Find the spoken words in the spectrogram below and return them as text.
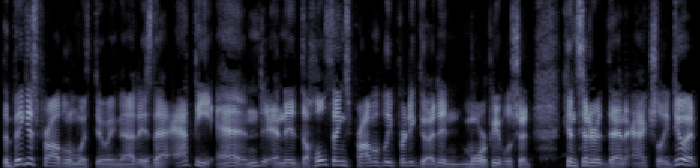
The biggest problem with doing that is that at the end, and it, the whole thing's probably pretty good and more people should consider it than actually do it,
